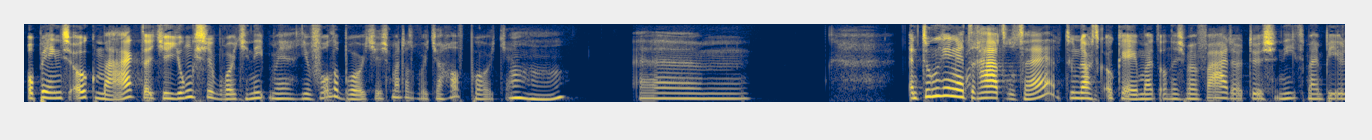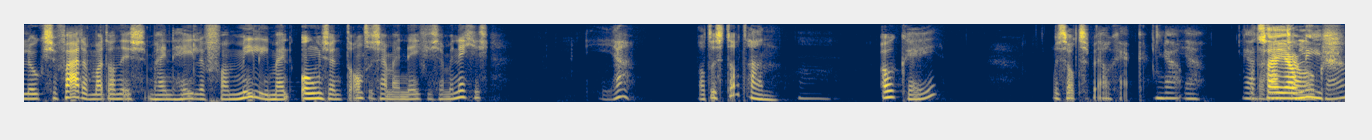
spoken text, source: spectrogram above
opeens ook maakt dat je jongste broertje niet meer je volle broertje is, maar dat wordt je halfbroertje. Mhm. Ehm, en toen ging het ratelt, hè. Toen dacht ik, oké, maar dan is mijn vader dus niet mijn biologische vader, maar dan is mijn hele familie, mijn ooms en tantes en mijn neefjes en mijn nichtjes. Ja, wat is dat dan? Oké. Dus dat is wel gek. Ja. Ja. ja Wat zei raakt jou ook, lief?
